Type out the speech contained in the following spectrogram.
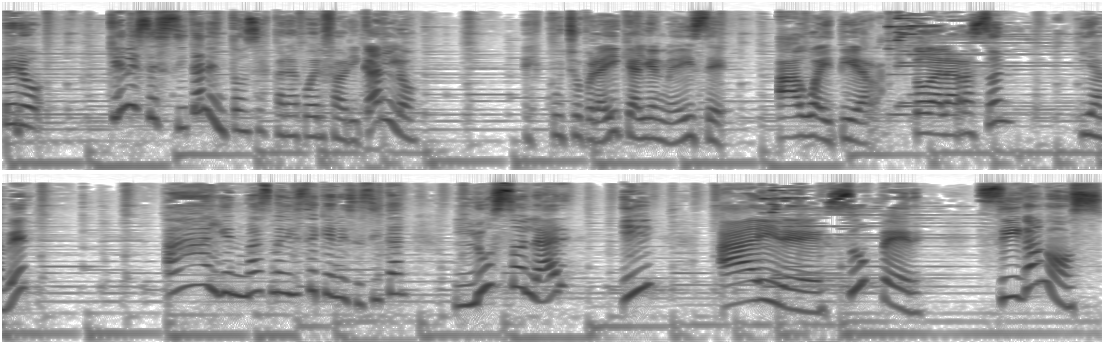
Pero, ¿qué necesitan entonces para poder fabricarlo? Escucho por ahí que alguien me dice agua y tierra. Toda la razón. Y a ver, ah, alguien más me dice que necesitan luz solar y aire. ¡Súper! Sigamos.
